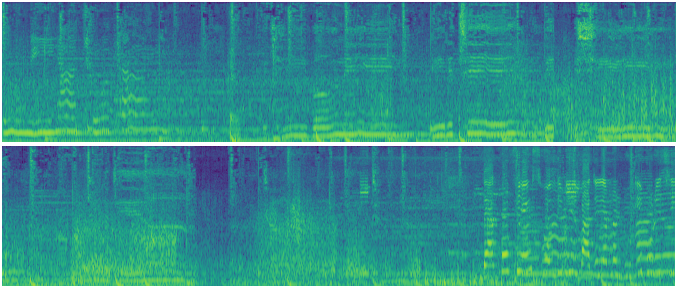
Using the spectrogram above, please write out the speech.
তুমি আছো তাই। এক জীবনে এর চেয়ে বেশি আমার যে দেখো ফ্রেন্ডস হলদিবাড়ির বাজারে আমরা ঢুকে পড়েছি।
